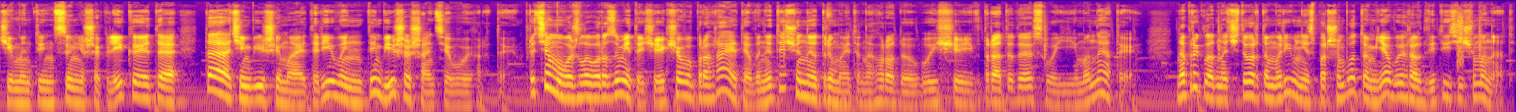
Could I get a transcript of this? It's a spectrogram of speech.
Чим інтенсивніше клікаєте, та чим більший маєте рівень, тим більше шансів виграти. При цьому важливо розуміти, що якщо ви програєте, ви не те, що не отримаєте нагороду, ви ще й втратите свої монети. Наприклад, на четвертому рівні з першим ботом я виграв 2000 монет,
